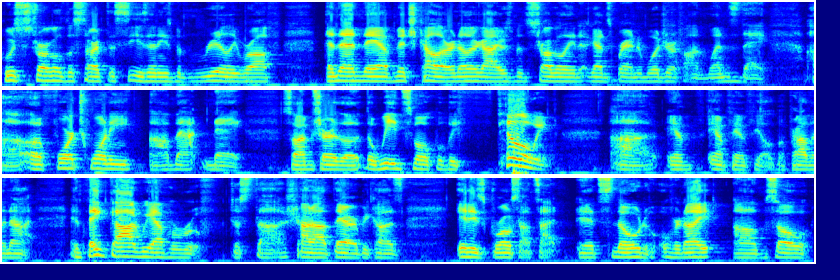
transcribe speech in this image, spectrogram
who's struggled to start the season. He's been really rough. And then they have Mitch Keller, another guy who's been struggling against Brandon Woodruff on Wednesday, uh, a 420 uh, matinee. So I'm sure the, the weed smoke will be billowing uh, AmFam Field, but probably not. And thank God we have a roof. Just uh, shout out there because it is gross outside. It snowed overnight. Um, so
